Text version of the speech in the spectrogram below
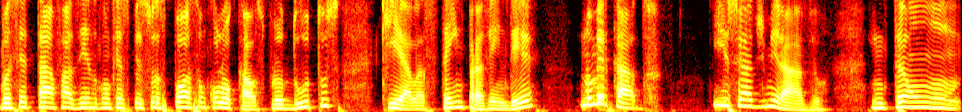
você está fazendo com que as pessoas possam colocar os produtos que elas têm para vender no mercado. E isso é admirável. Então,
